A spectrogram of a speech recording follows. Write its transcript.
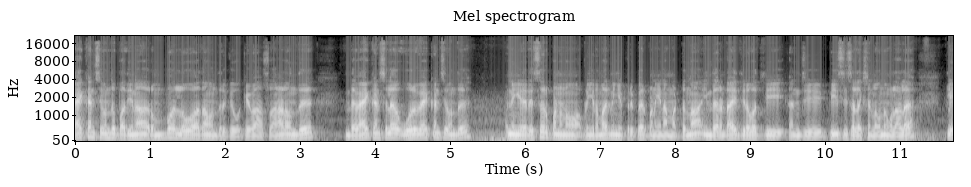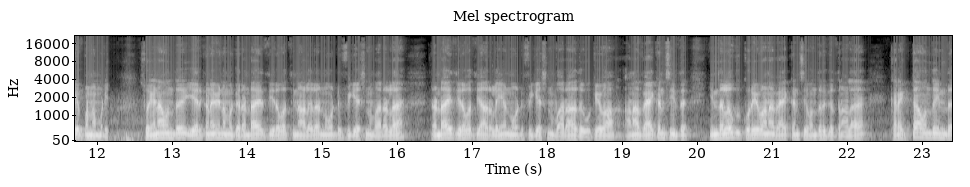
வேக்கன்சி வந்து பார்த்திங்கன்னா ரொம்ப லோவாக தான் வந்திருக்கு ஓகேவா ஸோ அதனால் வந்து இந்த வேக்கன்சியில் ஒரு வேக்கன்சி வந்து நீங்கள் ரிசர்வ் பண்ணணும் அப்படிங்கிற மாதிரி நீங்கள் ப்ரிப்பேர் பண்ணிங்கன்னா மட்டும்தான் இந்த ரெண்டாயிரத்தி இருபத்தி அஞ்சு பிசி செலெக்ஷனில் வந்து உங்களால் க்ளியர் பண்ண முடியும். ஸோ ஏன்னா வந்து ஏற்கனவே நமக்கு ரெண்டாயிரத்தி இருபத்தி நாலில் நோட்டிஃபிகேஷன் வரலை. ரெண்டாயிரத்தி இருபத்தி ஆறுலையும் நோட்டிஃபிகேஷன் வராது ஓகேவா ஆனால் வேக்கன்சி இது இந்த அளவுக்கு குறைவான வேக்கன்சி வந்திருக்கிறதுனால கரெக்டாக வந்து இந்த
